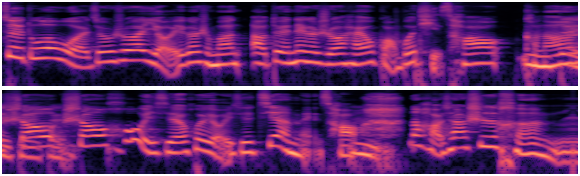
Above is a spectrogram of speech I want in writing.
最多我就是说有一个什么哦，对，那个时候还有广播体操，可嗯能对对稍对稍后一些会有一些健美操。嗯那好像是很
